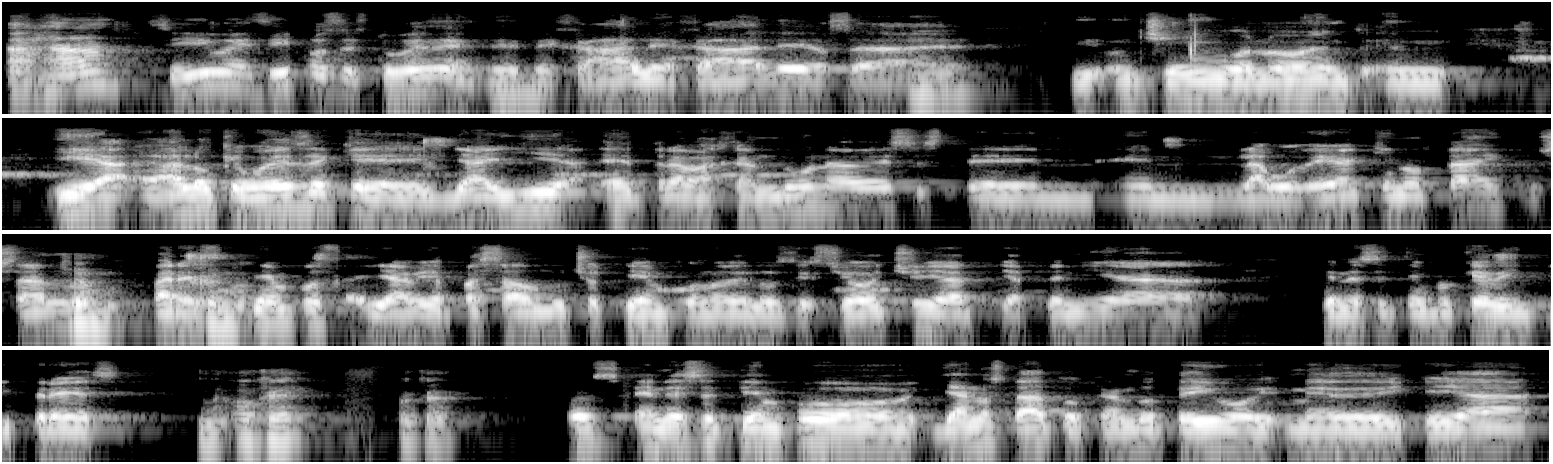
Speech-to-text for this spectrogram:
Ajá, sí, güey, sí, pues estuve de, de, jale a jale, o sea, un chingo, ¿no? y a, lo que voy es de que ya ahí eh, trabajando una vez este, en, en, la bodega aquí en Otay, usando, para ese tiempo ya había pasado mucho tiempo, ¿no? De los 18 ya, ya tenía, en ese tiempo que 23. Ok, ok. Pues en ese tiempo ya no estaba tocando, te digo, me dediqué ya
